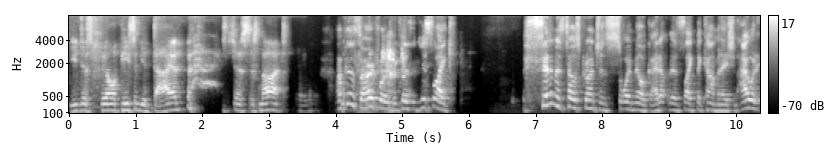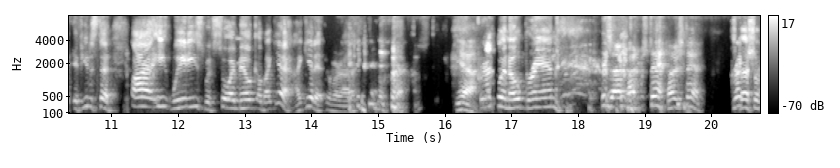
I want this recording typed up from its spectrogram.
you just feel a piece of you dying. it's just it's not. I feel sorry for you because it's just like cinnamon toast crunch and soy milk. I don't. It's like the combination. I would if you just said I eat Wheaties with soy milk. I'm like, yeah, I get it. Or uh, yeah. Yeah. crackling oat bran. Exactly. I understand. I understand. Great. special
